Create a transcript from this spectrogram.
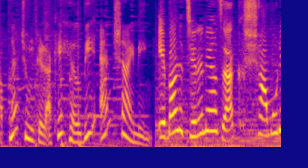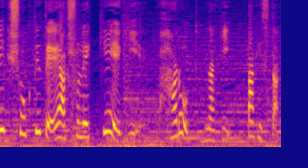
আপনার চুলকে রাখে হেলদি অ্যান্ড শাইনিং এবার জেনে নেওয়া যাক সামরিক শক্তিতে আসলে কে এগিয়ে ভারত নাকি পাকিস্তান?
